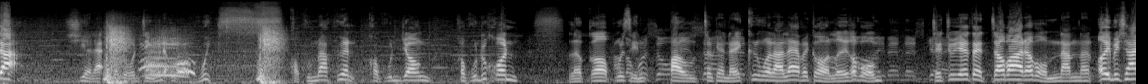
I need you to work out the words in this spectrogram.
จะเชียร์แล้วโดนจริงไหมเนี่ยโอ้ยขอบคุณมากเพื่อน ขอบคุณยอง ขอบคุณทุกคน แล้วก็ผู้สินเป่าเจ้าแค่ไหนครึ่งเวลาแรกไปก่อนเลยครับผม เจจูเยเต็ดเจ้าบ้านครับผมนำนั้น เอ้ยไม่ใช่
